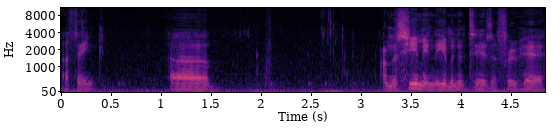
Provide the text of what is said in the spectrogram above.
I think. Um, I'm assuming the imminent tears are through here.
